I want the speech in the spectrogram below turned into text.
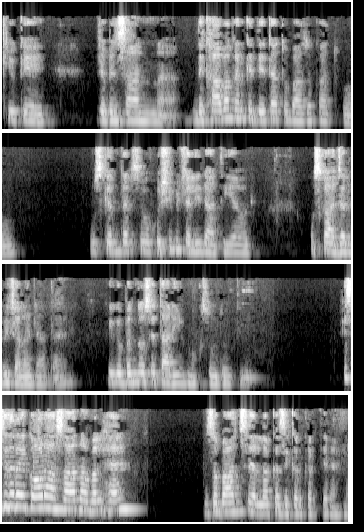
کیونکہ جب انسان دکھاوا کر کے دیتا تو بعض اوقات وہ اس کے اندر سے وہ خوشی بھی چلی جاتی ہے اور اس کا اجر بھی چلا جاتا ہے، کیونکہ بندوں سے تعریف مقصود ہوتی ہے۔ اسی طرح ایک اور آسان عمل ہے، زبان سے اللہ کا ذکر کرتے رہنا۔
